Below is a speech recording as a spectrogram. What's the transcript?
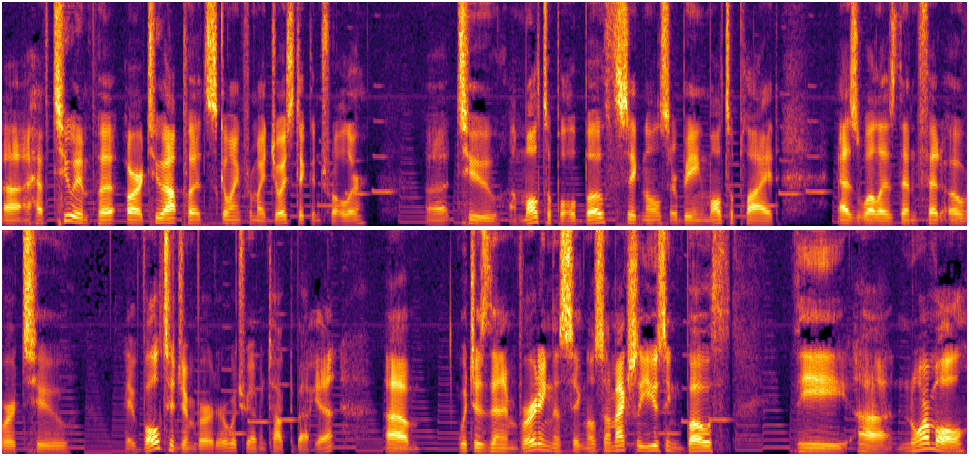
uh, I have two input or two outputs going from my joystick controller uh, to a multiple. Both signals are being multiplied as well as then fed over to a voltage inverter, which we haven't talked about yet, um, which is then inverting the signal. So I'm actually using both the uh, normal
